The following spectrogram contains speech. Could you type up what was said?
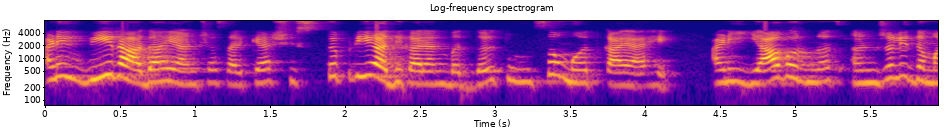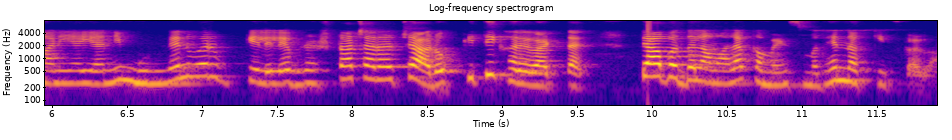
आणि व्ही राधा यांच्यासारख्या शिस्तप्रिय अधिकाऱ्यांबद्दल तुमचं मत काय आहे? आणि यावरूनच अंजली दमानिया यांनी मुंडेंवर केलेले भ्रष्टाचाराचे आरोप किती खरे वाटतात त्याबद्दल आम्हाला कमेंट्समध्ये नक्कीच कळवा.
